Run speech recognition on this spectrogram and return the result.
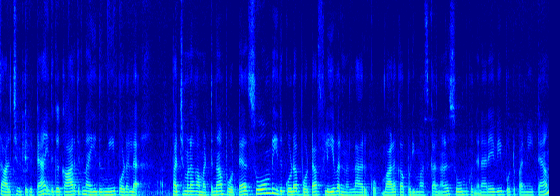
தாளித்து விட்டுக்கிட்டேன். இதுக்கு காரத்துக்கு நான் எதுவுமே போடலை. பச்சை மிளகாய் மட்டும்தான் போட்டேன். சோம்பு இது கூட போட்டால் ஃப்ளேவர் நல்லாயிருக்கும் வாழைக்காய் பொடி மாசுக்கு. அதனால் சோம்பு கொஞ்சம் நிறையவே போட்டு பண்ணிட்டேன்.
